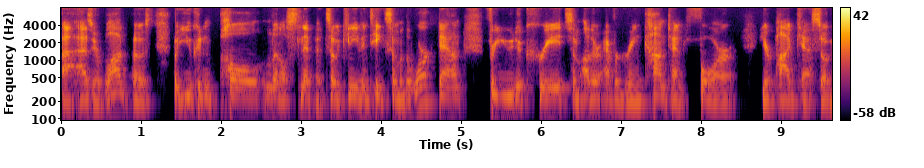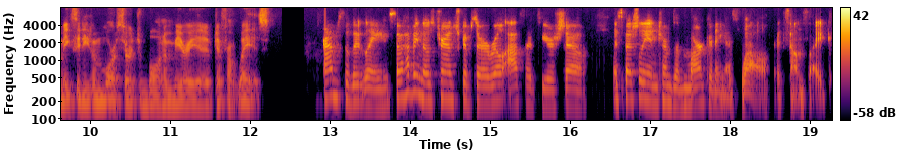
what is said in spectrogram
uh, as your blog post, but you can pull little snippets. So it can even take some of the work down for you to create some other evergreen content for your podcast. So it makes it even more searchable in a myriad of different ways. Absolutely. So having those transcripts are a real asset to your show, especially in terms of marketing as well, it sounds like.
